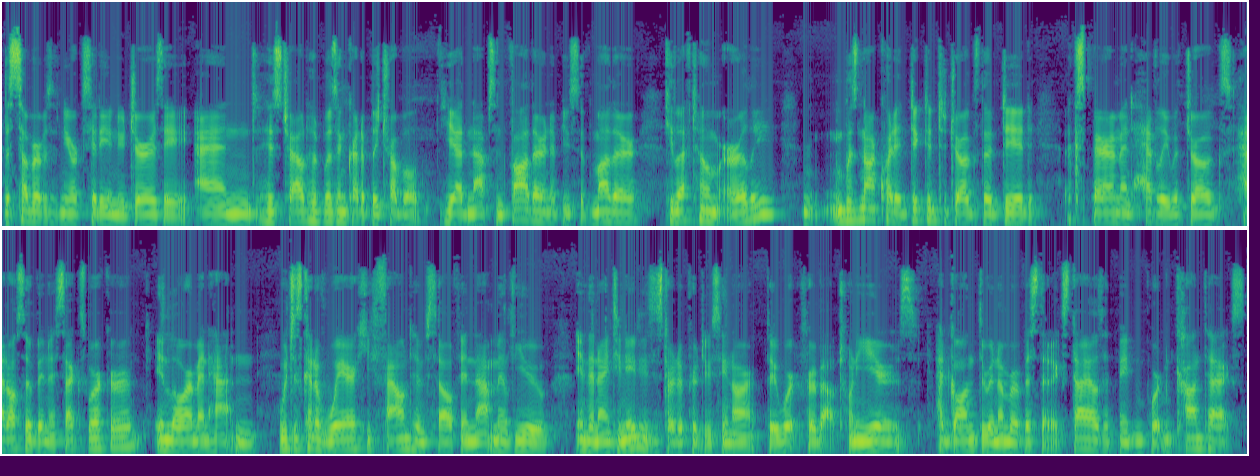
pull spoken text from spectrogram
the suburbs of New York City in New Jersey. And his childhood was incredibly troubled. He had an absent father, an abusive mother. He left home early, was not quite addicted to drugs, though did experiment heavily with drugs, had also been a sex worker in lower Manhattan, which is kind of where he found himself in that milieu. In the 1980s, he started producing art. They worked for about 20 years, had gone through a number of aesthetic styles, had made important contacts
